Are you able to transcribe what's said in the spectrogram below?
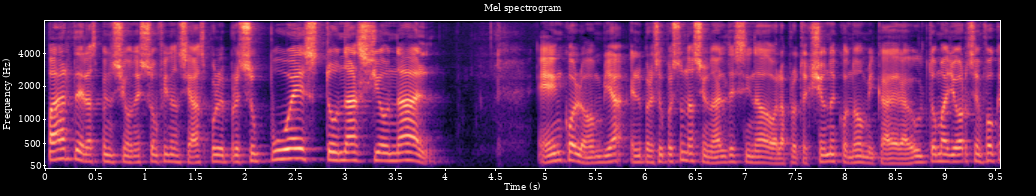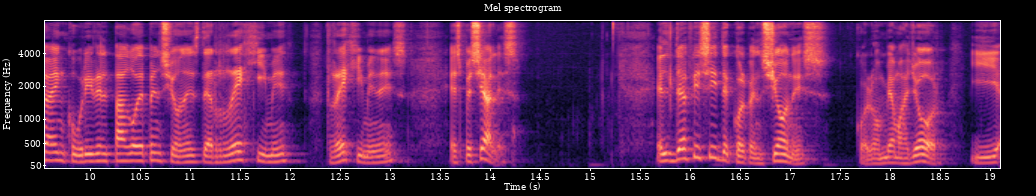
parte de las pensiones son financiadas por el presupuesto nacional. En Colombia, el presupuesto nacional destinado a la protección económica del adulto mayor se enfoca en cubrir el pago de pensiones de regímenes especiales. El déficit de colpensiones, Colombia Mayor, y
